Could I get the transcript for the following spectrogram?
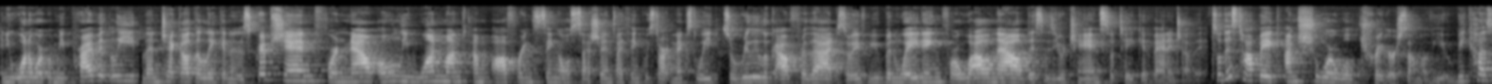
and you want to work with me privately, then check out the link in the description. For now, only only one month I'm offering single sessions. I think we start next week. So really look out for that. So if you've been waiting for a while now, this is your chance. So take advantage of it. So this topic I'm sure will trigger some of you because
